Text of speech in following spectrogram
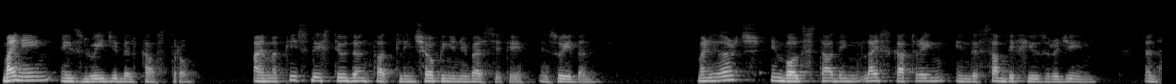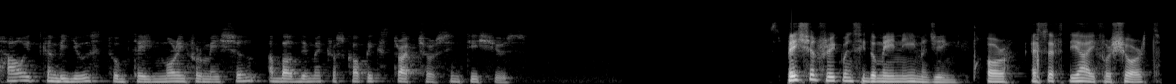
My name is Luigi Belcastro. I'm a PhD student at Linköping University in Sweden. My research involves studying light scattering in the subdiffuse regime and how it can be used to obtain more information about the microscopic structures in tissues. Spatial frequency domain imaging, or SFDI for short,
